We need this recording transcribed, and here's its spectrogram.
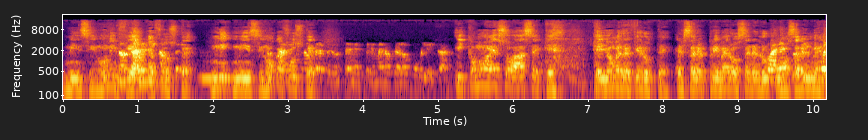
ni insinuó ni No que fue usted. Ni, ni insinuó No que fue nombre, usted. pero usted es el primero que lo publica. ¿Y cómo eso hace que, que yo me refiero a usted? El ser el primero, ser el ¿Cuál último, ser el medio.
